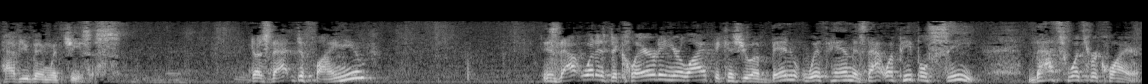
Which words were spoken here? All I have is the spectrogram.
Have you been with Jesus? Does that define you? Is that what is declared in your life because you have been with Him? Is that what people see? That's what's required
